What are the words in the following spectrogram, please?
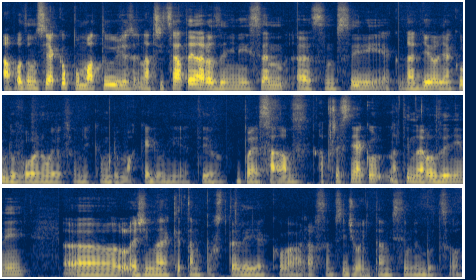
A potom si jako pamatuju, že na 30. narozeniny jsem, eh, jsem si jako nadělil nějakou dovolenou, jel jsem někam do Makedonie, tyjo, úplně sám. A přesně jako na ty narozeniny uh, ležím na nějaké tam posteli jako a dal jsem si jointa, myslím, nebo co.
